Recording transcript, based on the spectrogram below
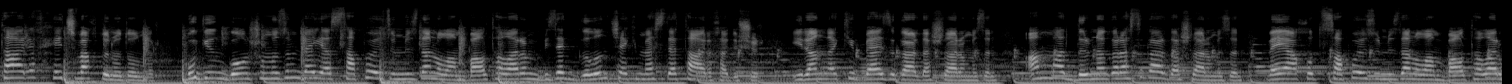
Tarix heç vaxt unudulmur. Bugün qonşumuzun və ya sapı özümüzdən olan baltaların bizə qılın çəkməsi də tarixə düşür. İrandakı bəzi qardaşlarımızın, amma dırnaqarası qardaşlarımızın və yaxud sapı özümüzdən olan baltalar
